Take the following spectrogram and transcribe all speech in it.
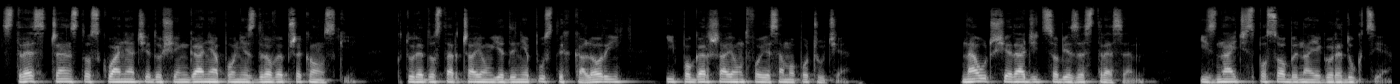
stres często skłania cię do sięgania po niezdrowe przekąski, które dostarczają jedynie pustych kalorii i pogarszają twoje samopoczucie. Naucz się radzić sobie ze stresem i znajdź sposoby na jego redukcję.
